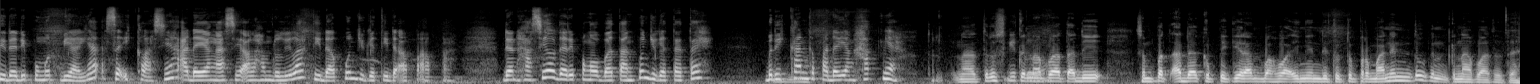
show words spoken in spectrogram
tidak dipungut biaya, seikhlasnya. Ada yang ngasih alhamdulillah, tidak pun juga tidak apa-apa. Dan hasil dari pengobatan pun juga teteh berikan kepada yang haknya. Nah, terus Gitu. kenapa tadi sempat ada kepikiran bahwa ingin ditutup permanen itu ken- kenapa tuh teh?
